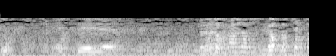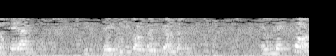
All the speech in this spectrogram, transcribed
¿Sí? Este, pero en estos casos lo- los textos eran de difícil comprensión. Entonces, el lector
